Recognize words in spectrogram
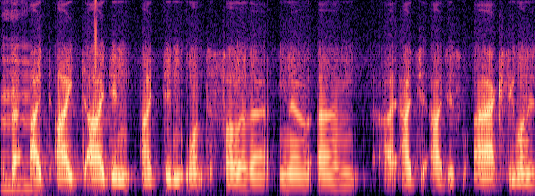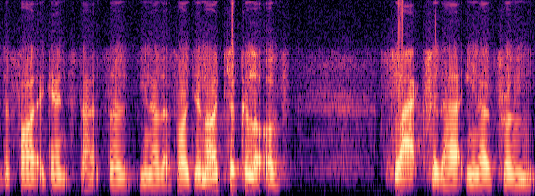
Mm. But I, I, I didn't I didn't want to follow that. You know, um, I, I, I just I actually wanted to fight against that. So you know, that's what I did. And I took a lot of flack for that, you know, from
